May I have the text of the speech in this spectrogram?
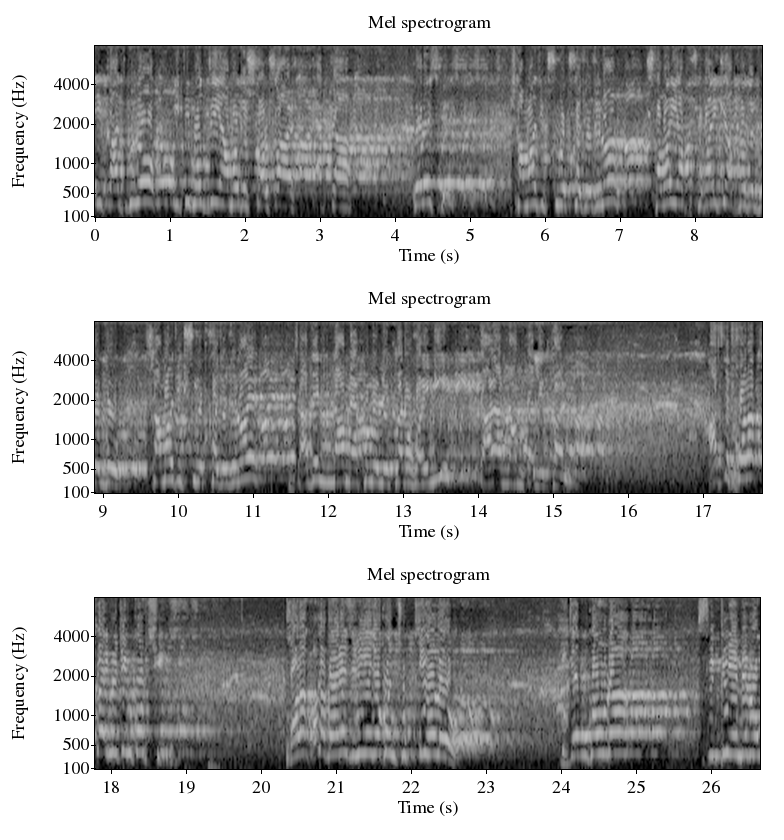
এই কাজগুলো ইতিমধ্যেই আমাদের সরকার একটা করেছে। সামাজিক সুরক্ষা যোজনা, সবাই সবাইকে আপনাদের বলব, সামাজিক সুরক্ষা যোজনায় যাদের নাম এখনও লেখানো হয়নি, তারা নামটা লেখান। আজকে ফরাক্কায় মিটিং করছি। ফরাক্কা ব্যারেজ নিয়ে যখন চুক্তি হলো দেবগৌড়া সিপিএম এবং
